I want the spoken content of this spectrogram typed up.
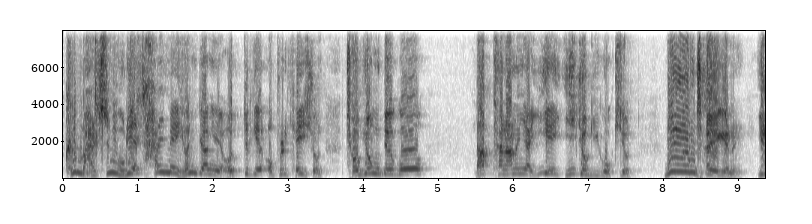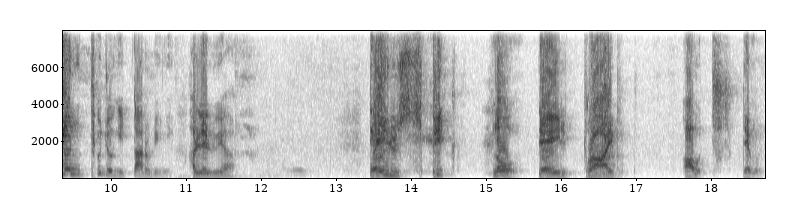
그 말씀이 우리의 삶의 현장에 어떻게 어플리케이션 적용되고 나타나느냐 이게 이적이고 기적 믿는 자에게는 이런 표적이 따르리니 할렐루야. They'll speak. No, they'll drive out demon.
